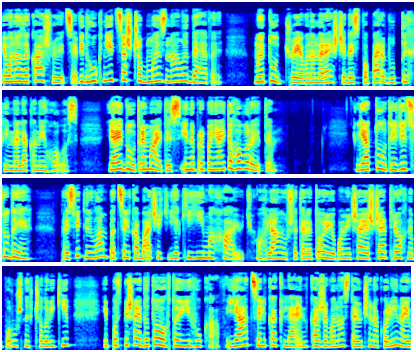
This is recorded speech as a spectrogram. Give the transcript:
і вона закашлюється. Відгукніться, щоб ми знали, де ви. Ми тут, чує вона нарешті десь попереду тихий наляканий голос. Я йду, тримайтесь і не припиняйте говорити. Я тут, ідіть сюди. При світлі лампи цилька бачить, як її махають. Оглянувши територію, помічає ще трьох непорушних чоловіків і поспішає до того, хто її гукав. Я цилька кляйн, каже вона, стаючи на коліна і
